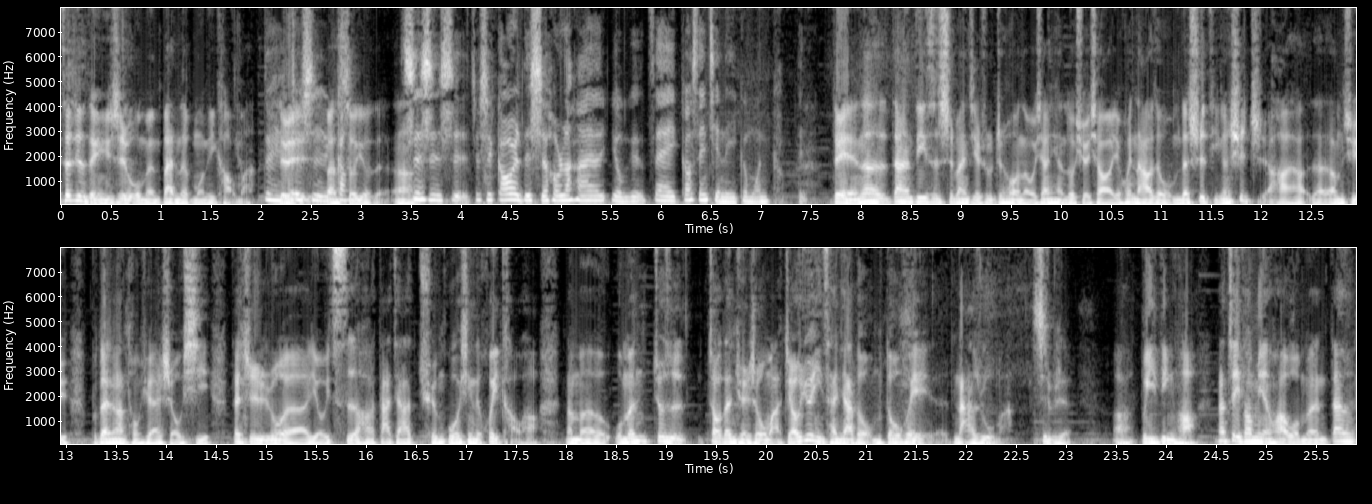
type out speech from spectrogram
这就等于是我们办的模拟考嘛，对，就是办所有的，是是是，就是高二的时候让他有个在高三前的一个模拟考，对对。那当然，第一次试办结束之后呢，我相信很多学校也会拿着我们的试题跟试纸哈，让让他们去不断让同学来熟悉。但是如果有一次哈，大家全国性的会考哈，那么我们就是照单全收嘛，只要愿意参加的，我们都会纳入嘛，是不是？啊，不一定哈。那这方面的话，我们但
